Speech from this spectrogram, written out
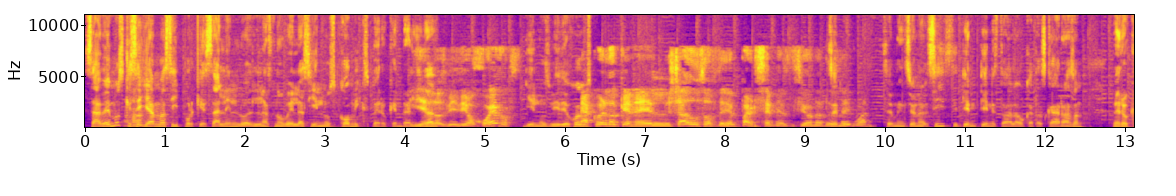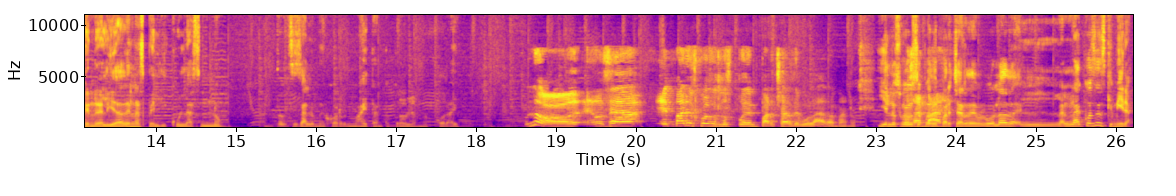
Sabemos que Ajá. se llama así porque salen lo- en las novelas y en los cómics, pero que en Y realidad... en los videojuegos. y en los Me videojuegos acuerdo que en el Shadows of the Empire se menciona de se, Slave One. se menciona, sí, sí tien- tienes toda la boca atascada razón, pero que en realidad en las películas no. Entonces a lo mejor no hay tanto problema por ahí. No, o sea, en varios juegos los pueden parchar de volada, mano. Y en los juegos O sea, se puede parchar de volada. La, la cosa es que, mira,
